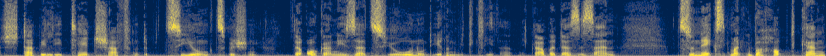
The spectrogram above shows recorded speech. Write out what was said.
Stabilität schaffende Beziehung zwischen der Organisation und ihren Mitgliedern. Ich glaube, das ist ein zunächst mal überhaupt kein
